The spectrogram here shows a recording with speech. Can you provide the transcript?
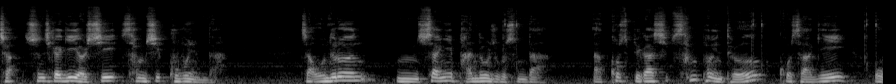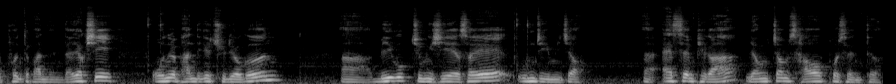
자, 순식간에 10시 39분입니다. 자, 오늘은 음, 시장이 반등을 주고 있습니다. 아, 코스피가 13포인트, 코스닥이 5포인트 반등입니다. 역시 오늘 반등의 주력은 아, 미국 증시에서의 움직임이죠. 아, S&P가 0.45%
